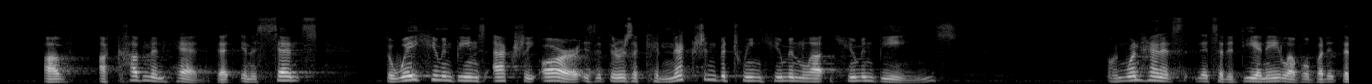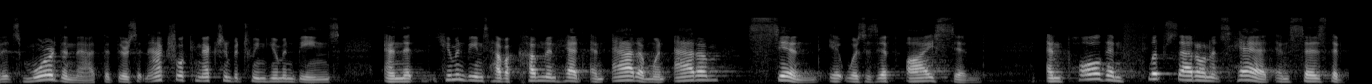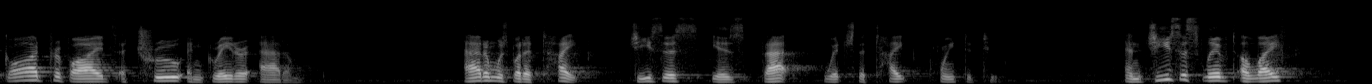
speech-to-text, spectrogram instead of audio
of a covenant head that, in a sense, the way human beings actually are is that there is a connection between human, human beings. On one hand, it's, it's at a DNA level, but it, that it's more than that, that there's an actual connection between human beings, and that human beings have a covenant head. And Adam, when Adam sinned, it was as if I sinned. And Paul then flips that on its head and says that God provides a true and greater Adam. Adam was but a type. Jesus is that which the type pointed to. And Jesus lived a life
